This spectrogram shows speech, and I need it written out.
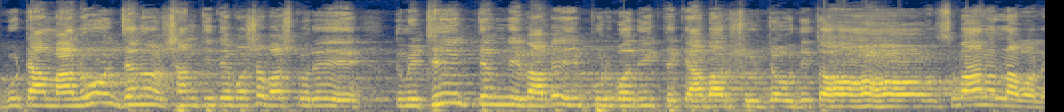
গোটা মানুষ যেন শান্তিতে বসবাস করে, তুমি ঠিক তেমনি ভাবে পূর্ব দিক থেকে আবার সূর্য উদিত হও। সুবাহ আল্লাহ বলে।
